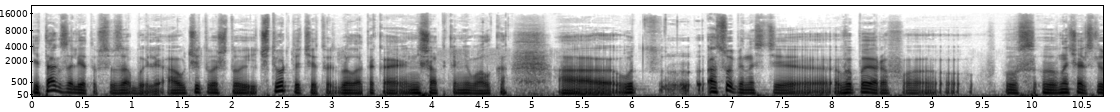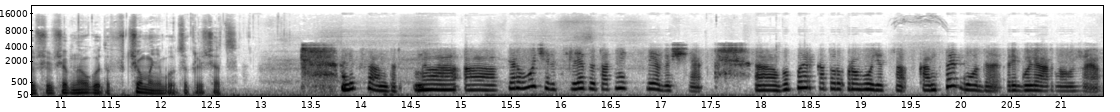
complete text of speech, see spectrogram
и так за лето все забыли, а учитывая, что и четвертая четверть была такая ни шатка, ни валка, а вот особенности ВПРов э, в начале следующего учебного года, в чем они будут заключаться? Александр, э, а, в первую очередь следует отметить следующее. Э, ВПР, который проводится в конце года регулярно уже,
